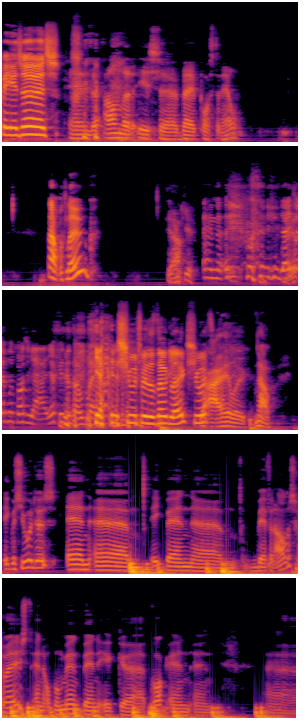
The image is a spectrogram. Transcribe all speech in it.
PSS. En de ander is eh, bij PostNL. Nou, wat leuk. Ja. Dank je. En eh, jij zegt alvast ja, jij vindt het ook leuk. ja, Sjoerd vindt het ook leuk. Sjoerd? ja, heel leuk. Nou, ik ben Sjoerd dus. En ehm, ik ben, ehm, ben van alles geweest. En op het moment ben ik eh, kok en, en eh,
